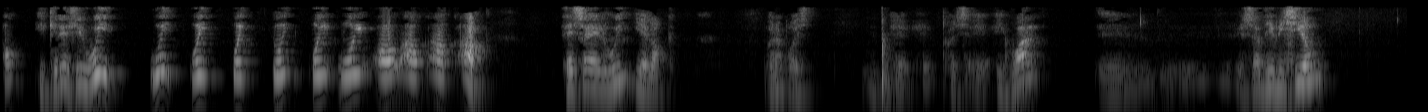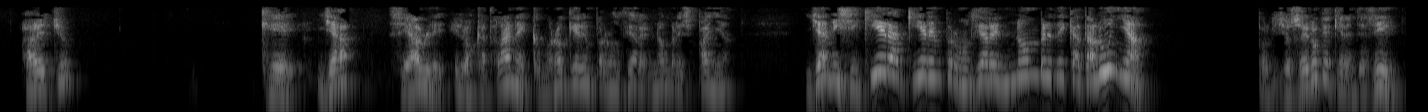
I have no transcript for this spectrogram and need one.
ok, y quiere decir oui, oui, oui, oui, oui, oui, oui, ok, ok, ok. Ese es el oui y el ok. Bueno, pues, eh, pues eh, igual, eh, esa división ha hecho que ya se hable en los catalanes, como no quieren pronunciar el nombre España, ya ni siquiera quieren pronunciar el nombre de Cataluña. Porque yo sé lo que quieren decir.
